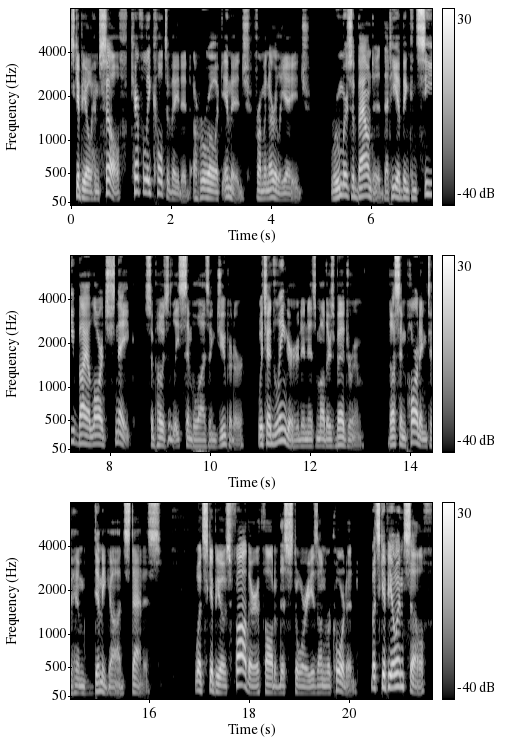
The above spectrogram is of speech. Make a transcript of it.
Scipio himself carefully cultivated a heroic image from an early age. Rumors abounded that he had been conceived by a large snake, supposedly symbolizing Jupiter, which had lingered in his mother's bedroom, thus imparting to him demigod status. What Scipio's father thought of this story is unrecorded, but Scipio himself,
